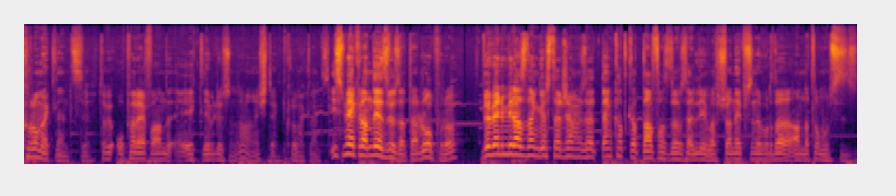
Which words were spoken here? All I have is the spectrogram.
Chrome eklentisi. Tabi Opera'ya falan da ekleyebiliyorsunuz ama işte Chrome eklentisi. İsmi ekranda yazıyor zaten Raw Pro. Ve benim birazdan göstereceğim özellikten kat kat daha fazla özelliği var. Şu an hepsini burada anlatamam. Siz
